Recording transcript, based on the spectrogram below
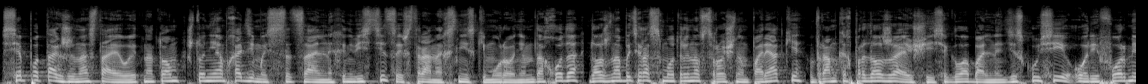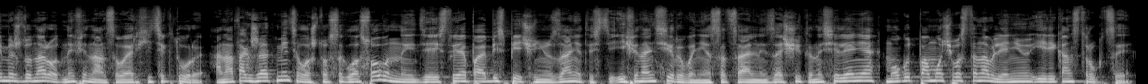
СЕПО также настаивает на том, что необходимость социальных инвестиций в странах с низким уровнем дохода должна быть рассмотрена в срочном порядке в рамках продолжающейся глобальной дискуссии о реформе международной финансовой архитектуры. Она также отметила, что согласованные действия по обеспечению занятости и финансирования социальной защиты населения могут помочь восстановлению и реконструкции.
